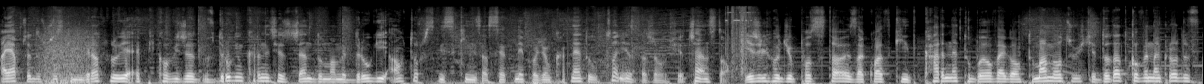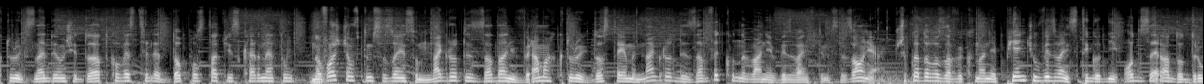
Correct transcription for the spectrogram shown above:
a ja przede wszystkim gratuluję Epicowi, że w drugim karnecie z rzędu mamy drugi autorski skin za setny poziom karnetu, co nie zdarzało się często. Jeżeli chodzi o pozostałe zakładki karnetu bojowego, to mamy oczywiście dodatkowe nagrody, w których znajdują się dodatkowe style do postaci z karnetu. Nowością w tym sezonie są nagrody z zadań, w ramach których dostajemy nagrody za wykonywanie wyzwań w tym sezonie. Przykładowo za wykonanie 5 wyzwań z tygodni od 0 do 2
